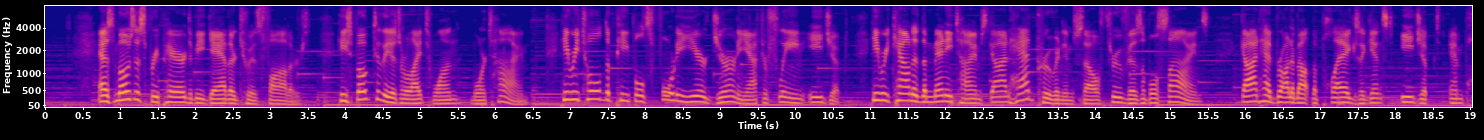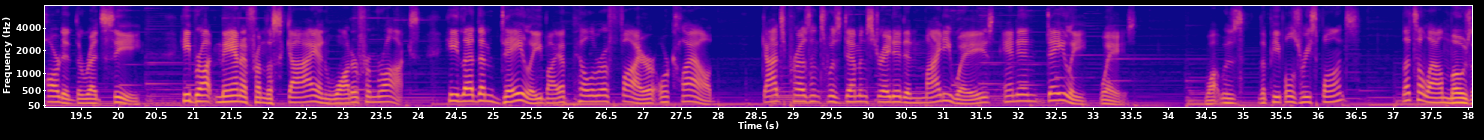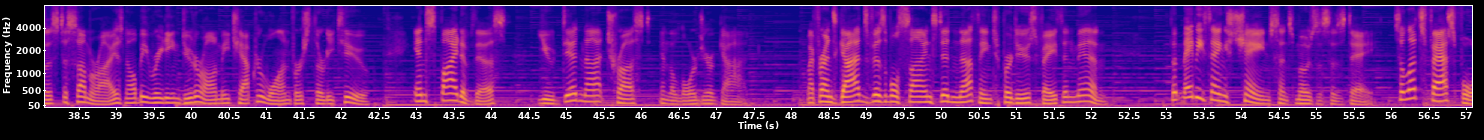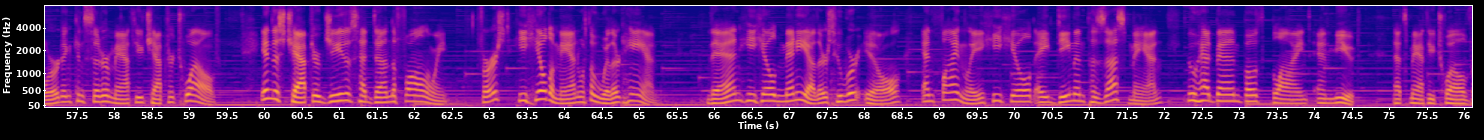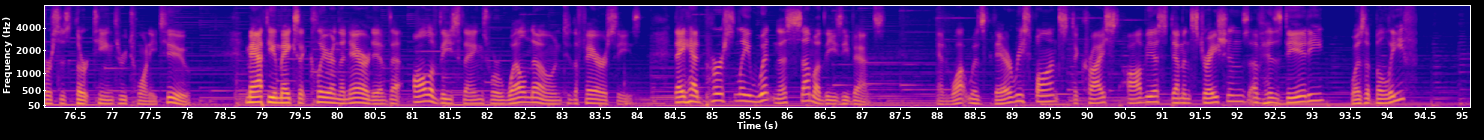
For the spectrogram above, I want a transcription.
As Moses prepared to be gathered to his fathers, he spoke to the Israelites one more time. He retold the people's 40 year journey after fleeing Egypt. He recounted the many times God had proven himself through visible signs. God had brought about the plagues against Egypt and parted the Red Sea. He brought manna from the sky and water from rocks. He led them daily by a pillar of fire or cloud. God's presence was demonstrated in mighty ways and in daily ways. What was the people's response? Let's allow Moses to summarize, and I'll be reading Deuteronomy chapter 1, verse 32. In spite of this, you did not trust in the Lord your God. My friends, God's visible signs did nothing to produce faith in men. But maybe things changed since Moses' day. So let's fast forward and consider Matthew chapter 12. In this chapter, Jesus had done the following First, he healed a man with a withered hand. Then he healed many others who were ill, and finally he healed a demon possessed man who had been both blind and mute. That's Matthew 12, verses 13 through 22. Matthew makes it clear in the narrative that all of these things were well known to the Pharisees. They had personally witnessed some of these events. And what was their response to Christ's obvious demonstrations of his deity? Was it belief?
